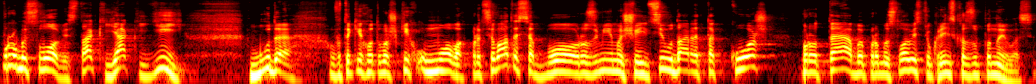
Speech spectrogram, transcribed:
промисловість, так як їй буде в таких от важких умовах працюватися, бо розуміємо, що і ці удари також про те, аби промисловість українська зупинилася.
